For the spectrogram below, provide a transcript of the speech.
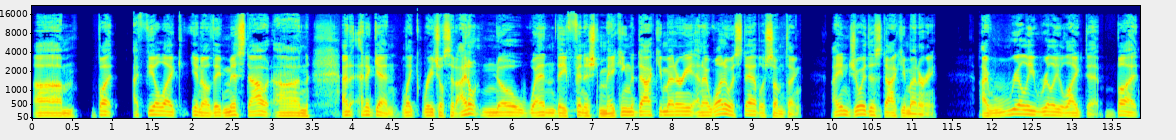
Um, but I feel like you know they missed out on, and and again, like Rachel said, I don't know when they finished making the documentary, and I want to establish something. I enjoyed this documentary. I really, really liked it, but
